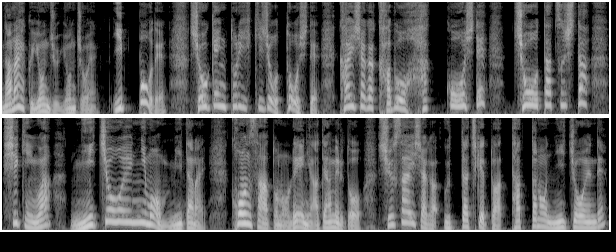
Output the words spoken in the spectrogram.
744兆円。一方で、証券取引所を通して会社が株を発行して調達した資金は2兆円にも満たない。コンサートの例に当てはめると、主催者が売ったチケットはたったの2兆円で、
